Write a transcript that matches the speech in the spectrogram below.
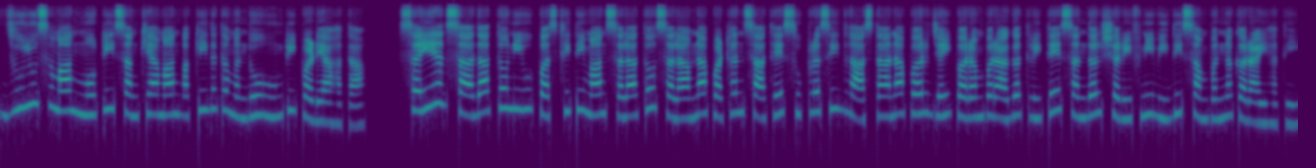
ઝુલુસમાં મોટી સંખ્યામાં અકીદતમંદો ઉમટી પડ્યા હતા. સૈયદ સાદાતોની ઉપસ્થિતિમાં સલાતો સલામના પઠન સાથે સુપ્રસિદ્ધ આસ્થાના પર જઈ પરંપરાગત રીતે સંદલ શરીફની વિધિ સંપન્ન કરાઈ હતી.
